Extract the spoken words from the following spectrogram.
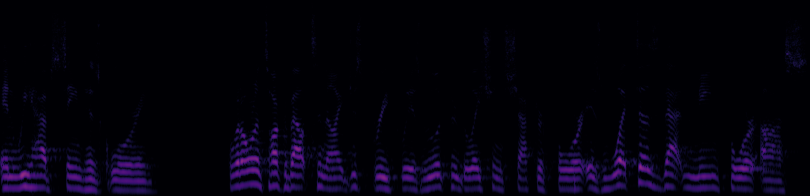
and we have seen his glory. What I want to talk about tonight, just briefly, as we look through Galatians chapter 4, is what does that mean for us?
